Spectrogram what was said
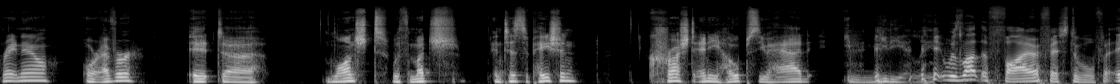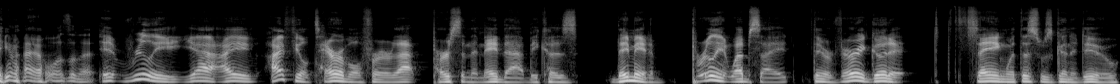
right now or ever. It uh, launched with much anticipation, crushed any hopes you had immediately. It was like the Fyre Festival for email, wasn't it? it really, yeah, I I feel terrible for that person that made that because they made a brilliant website. They were very good at saying what this was going to do.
